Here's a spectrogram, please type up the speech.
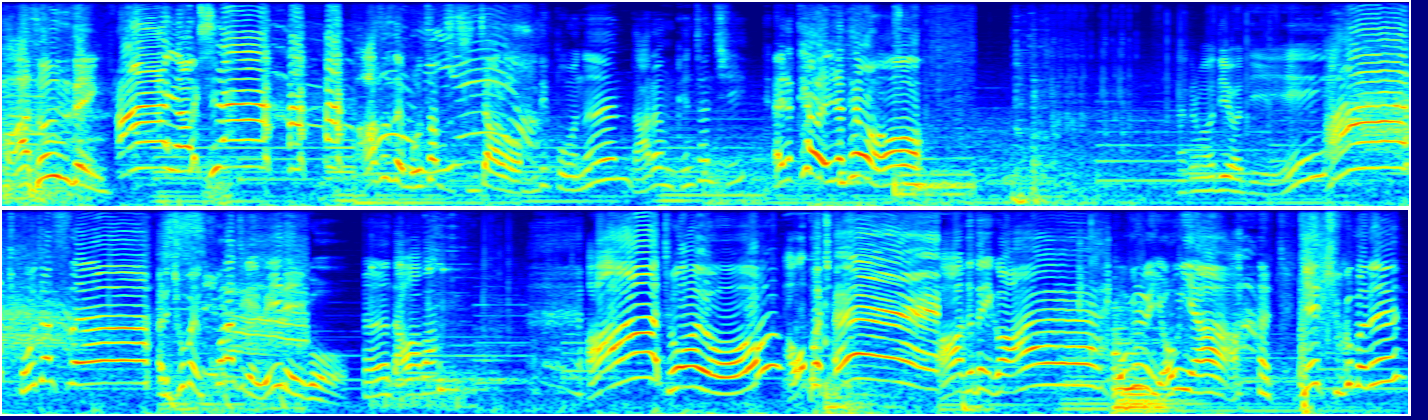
바 선생. 아 역시나! 바 선생 못 참지 진짜로. 무딕 보면은 나름 괜찮지? 아, 일단 태워 일단 태워. 어. 자 그럼 어디 어디? 아 조졌어 아니 초반 코라지가 왜 이래 이거? 어, 나와봐. 아 좋아요. 아 원파체 아 근데 이거 아 공격력 0이야. 얘 죽으면은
